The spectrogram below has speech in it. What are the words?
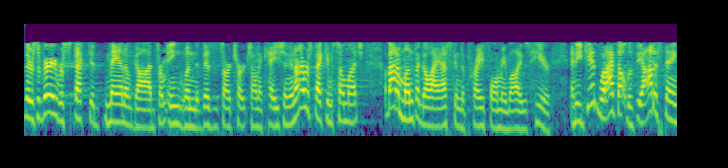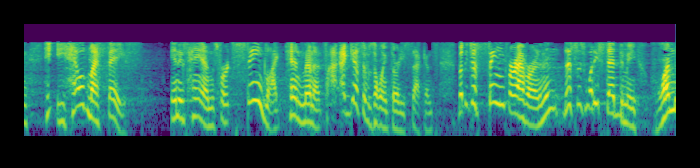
There's a very respected man of God from England that visits our church on occasion, and I respect him so much. About a month ago, I asked him to pray for me while he was here, and he did what I thought was the oddest thing. He, he held my face in his hands for it seemed like 10 minutes. I, I guess it was only 30 seconds, but it just seemed forever. And then this is what he said to me one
